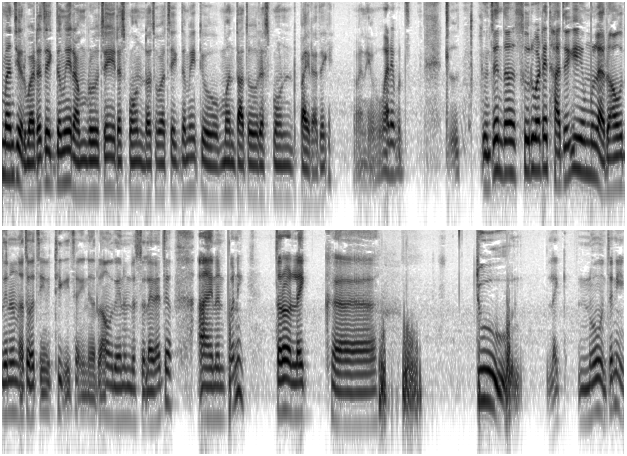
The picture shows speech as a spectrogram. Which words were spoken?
मान्छेहरूबाट चाहिँ एकदमै राम्रो चाहिँ रेस्पोन्ड अथवा चाहिँ एकदमै त्यो मनतातो रेस्पोन्ड पाइरहेको थियो कि? अनि वाट हुन्छ नि त सुरुबाटै थाहा थियो कि यो मुलाहरू आउँदैनन् अथवा चाहिँ ठिकै छ यिनीहरू आउँदैनन् जस्तो लागिरहेको थियो। आएनन् पनि। तर लाइक टु लाइक नो हुन्छ नि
